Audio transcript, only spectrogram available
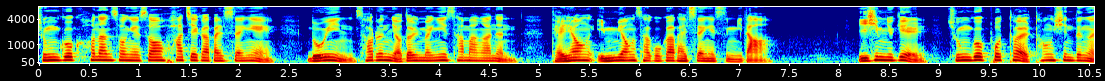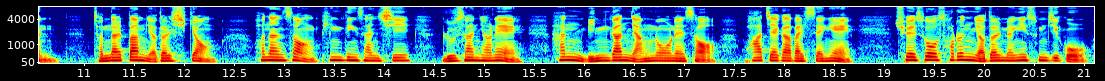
중국 허난성에서 화재가 발생해 노인 38명이 사망하는 대형 인명사고가 발생했습니다. 26일 중국 포털 텅신 등은 전날 밤 8시경 허난성 핑딩산시 루산현의 한 민간 양로원에서 화재가 발생해 최소 38명이 숨지고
